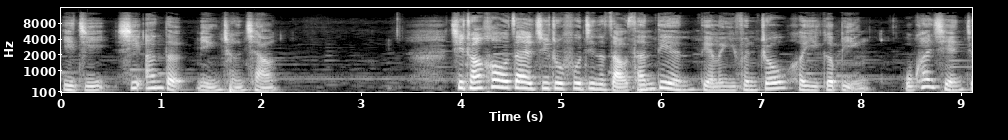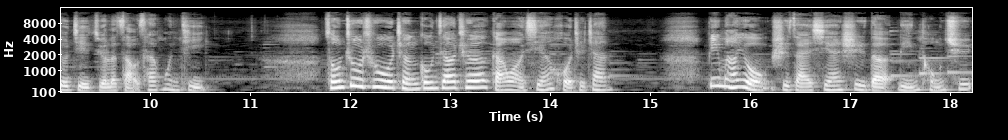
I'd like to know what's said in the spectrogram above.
以及西安的明城墙。起床后，在居住附近的早餐店点了一份粥和一个饼，五块钱就解决了早餐问题。从住处乘公交车赶往西安火车站。兵马俑是在西安市的临潼区。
